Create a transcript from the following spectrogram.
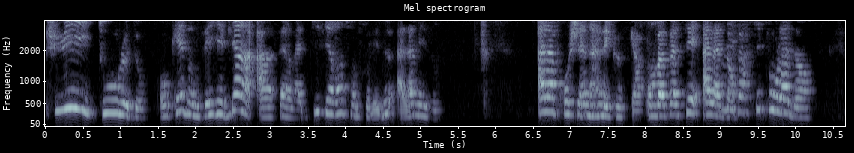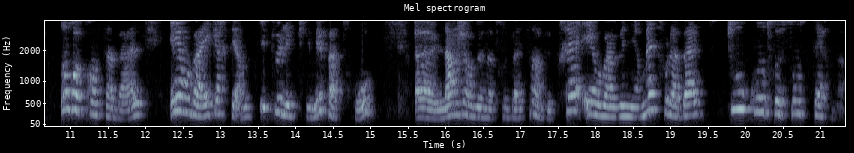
puis tout le dos. Ok, donc veillez bien à faire la différence entre les deux à la maison à la prochaine avec Oscar. On va passer à la danse. On est parti pour la danse. On reprend sa balle et on va écarter un petit peu les pieds, mais pas trop. Euh, largeur de notre bassin à peu près et on va venir mettre la balle tout contre son sternum.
